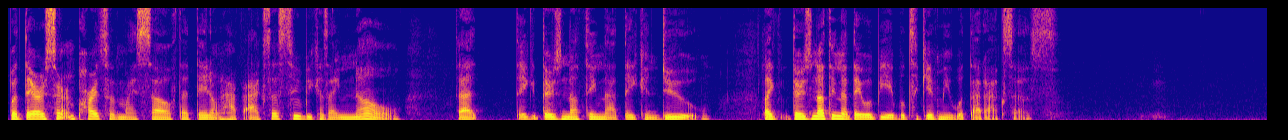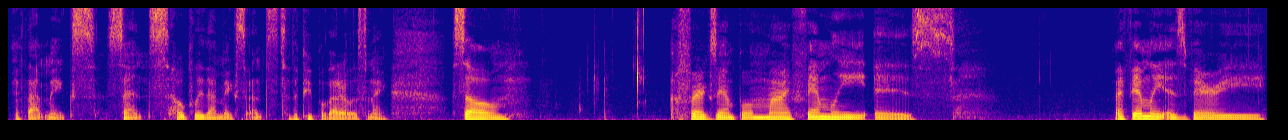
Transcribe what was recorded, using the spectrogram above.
But there are certain parts of myself that they don't have access to because I know that they, there's nothing that they can do. Like, there's nothing that they would be able to give me with that access. If that makes sense. Hopefully, that makes sense to the people that are listening. So, for example, my family is my family is very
